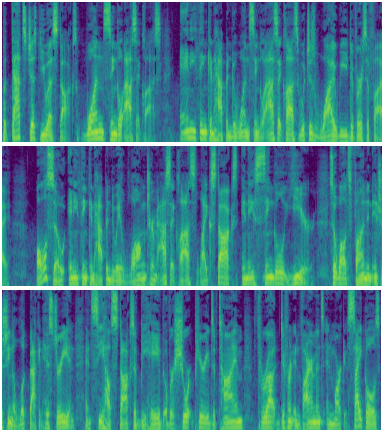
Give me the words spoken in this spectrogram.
But that's just US stocks, one single asset class. Anything can happen to one single asset class, which is why we diversify. Also, anything can happen to a long term asset class like stocks in a single year. So while it's fun and interesting to look back at history and, and see how stocks have behaved over short periods of time throughout different environments and market cycles,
